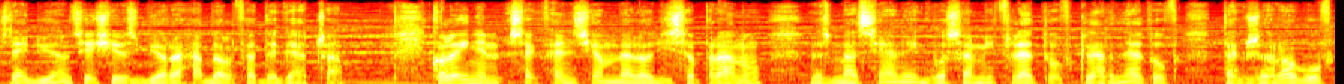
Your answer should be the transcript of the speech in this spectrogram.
znajdującej się w zbiorach Adolfa Dygacza. Kolejnym sekwencją melodii sopranu, wzmacnianej głosami fletów, klarnetów, także rogów,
